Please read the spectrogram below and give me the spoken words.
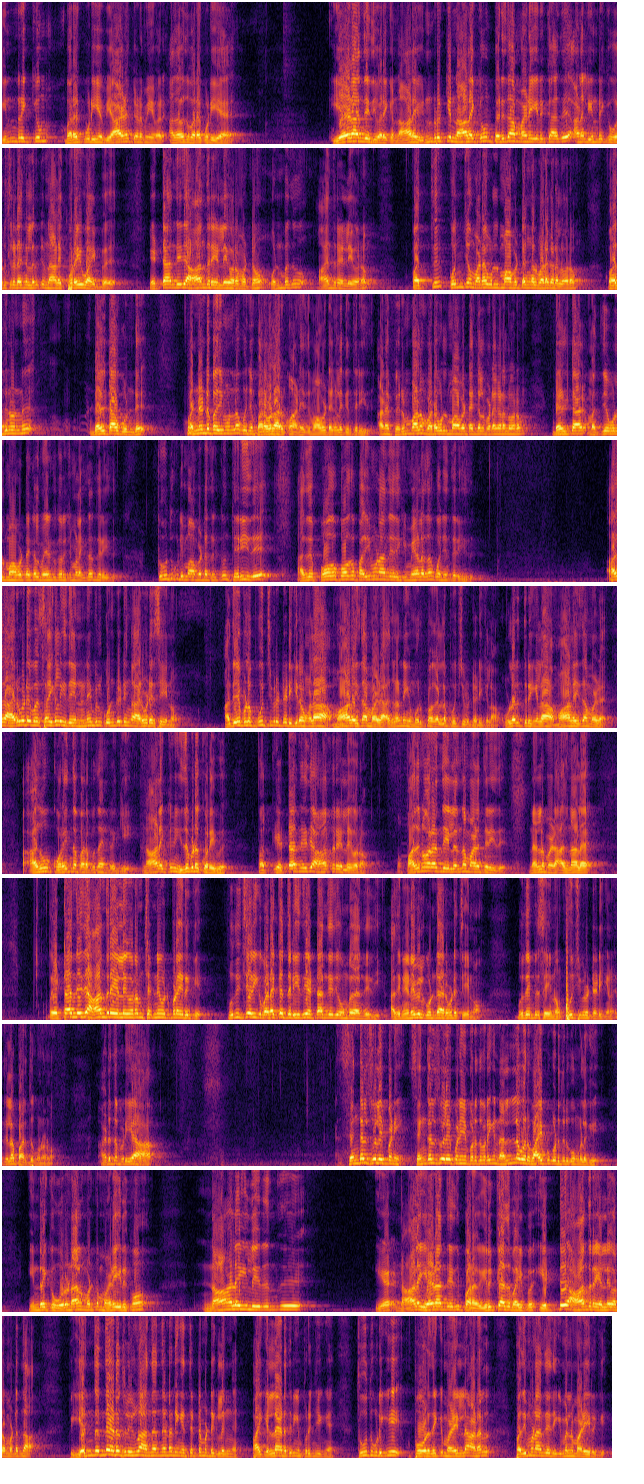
இன்றைக்கும் வரக்கூடிய வியாழக்கிழமை வரை அதாவது வரக்கூடிய ஏழாம் தேதி வரைக்கும் நாளை இன்றைக்கும் நாளைக்கும் பெரிதாக மழை இருக்காது. ஆனால் இன்றைக்கு ஒரு சில இடங்கள் இருக்குது நாளை குறைவாய்ப்பு. எட்டாம் தேதி ஆந்திர எல்லையோரம் மட்டும் ஒன்பதும் ஆந்திர எல்லையோரம் பத்து கொஞ்சம் வட உள் மாவட்டங்கள் வடகடலோரம் பதினொன்று டெல்டாவுக்கு உண்டு. பன்னெண்டு பதிமூணுலாம் கொஞ்சம் பரவலாக இருக்கும். அனைத்து மாவட்டங்களுக்கும் தெரியுது. ஆனால் பெரும்பாலும் வட உள் மாவட்டங்கள் வடகடலோரம் டெல்டா மத்திய உள் மாவட்டங்கள் மேற்கு தொடர்ச்சி மலைக்கு தான் தெரியுது. தூத்துக்குடி மாவட்டத்திற்கும் தெரியுது. அது போக போக பதிமூணாம் தேதிக்கு மேலே தான் கொஞ்சம் தெரியுது. அது அறுவடை விவசாயிகள் இதை நினைவில் கொண்டு நீங்கள் அறுவடை செய்யணும். அதே போல் பூச்சி விரட்டு அடிக்கிறவங்களா மாலை தான் மழை. அதனால் நீங்கள் முற்பகலில் பூச்சி விரட்டு அடிக்கலாம். உலர்த்துறீங்களா மாலை தான் மழை. அதுவும் குறைந்த பரப்பு தான் இன்றைக்கு. நாளைக்கும் இதை விட குறைவு. பத் எட்டாம் தேதி ஆந்திர எல்லை வரும் பதினோராம் தேதியிலேருந்து தான் மழை தெரியுது. நல்ல மழை. அதனால் இப்போ எட்டாம் தேதி ஆந்திர எல்லையோரம் சென்னை உட்பட இருக்குது புதுச்சேரிக்கு வடக்க தெரியுது எட்டாம் தேதி ஒன்பதாம் தேதி. அதை நினைவில் கொண்டு அறுவடை செய்யணும். புதைப்பு செய்யணும். பூச்சி புரட்டு அடிக்கணும். இதெல்லாம் பார்த்து கொள்ளணும். அடுத்தபடியாக செங்கல் சூளைப்பணி செங்கல் சூளைப்பணியை பொறுத்த வரைக்கும் நல்ல ஒரு வாய்ப்பு கொடுத்துருக்கு உங்களுக்கு. இன்றைக்கு ஒரு நாள் மட்டும் மழை இருக்கும். நாளையிலிருந்து ஏ நாளை ஏழாம் தேதி பர இருக்காது வாய்ப்பு. எட்டு ஆந்திர எல்லை வர மட்டும்தான். இப்போ எந்தெந்த இடம் சொல்லிங்களோ அந்தந்த இடம் நீங்கள் திட்டமிட்டுக்கலுங்க பாக்கி எல்லா இடத்தையும் நீங்கள் புரிஞ்சுங்க தூத்துக்குடிக்கு போகிறதுக்கு மழை இல்லை ஆனால் பதிமூணாம் தேதிக்கு மேலே மழை இருக்குது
